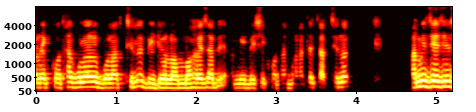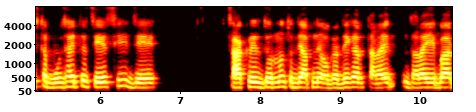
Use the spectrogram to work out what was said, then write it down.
অনেক কথাগুলো বলার ছিল, ভিডিও লম্বা হয়ে যাবে। আমি বেশি কথা বাড়াতে। আমি যে জিনিসটা বোঝাইতে চেয়েছি যে, চাকরির জন্য যদি আপনি অগ্রাধিকার তারাই যারা এবার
